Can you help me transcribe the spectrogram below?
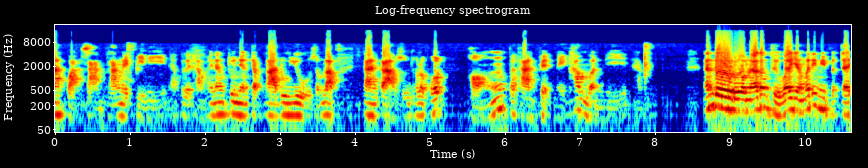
มากกว่า 3 ครั้งในปีนี้นะก็เลยทำให้นักทุนยังจับตาดูอยู่สำหรับการกล่าวสุนทรพจน์ของประธานเฟดในค่ำวันนี้นะครับนั้นโดยรวมแล้วต้องถือว่ายังไม่ได้มีปัจจัย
